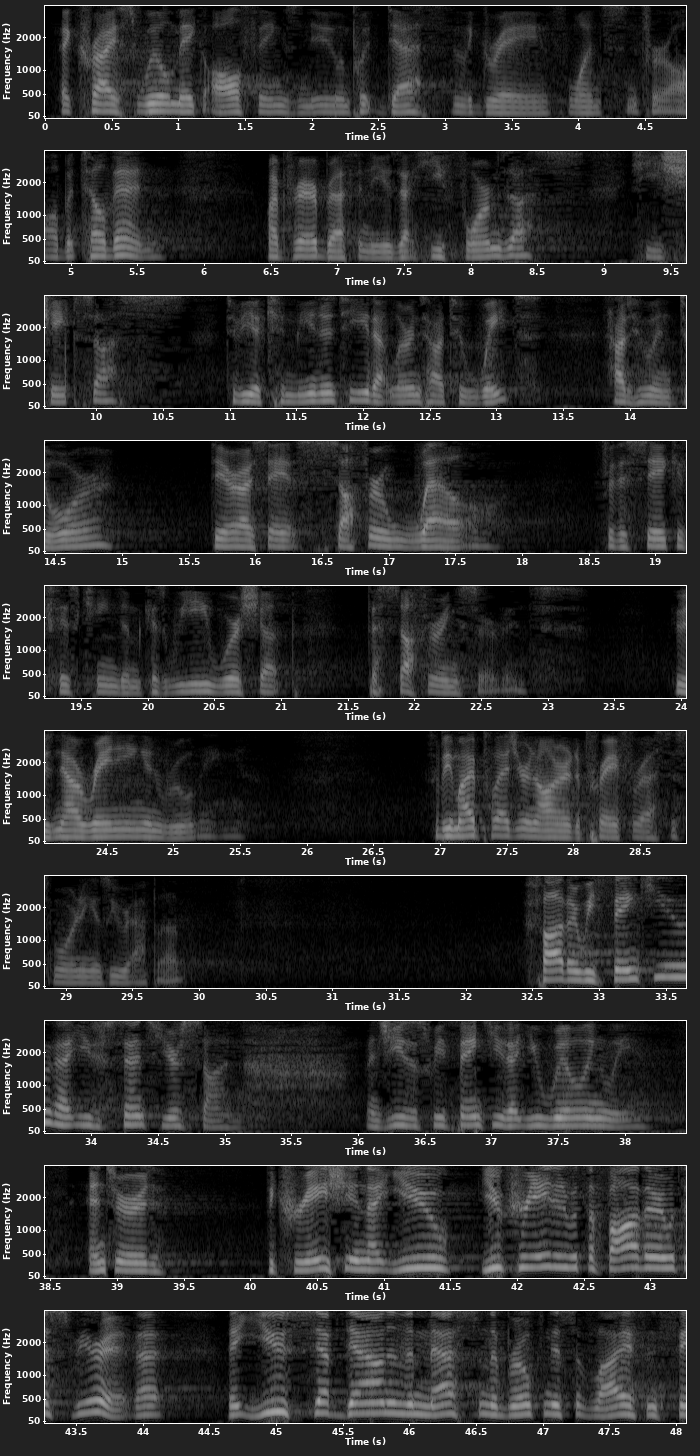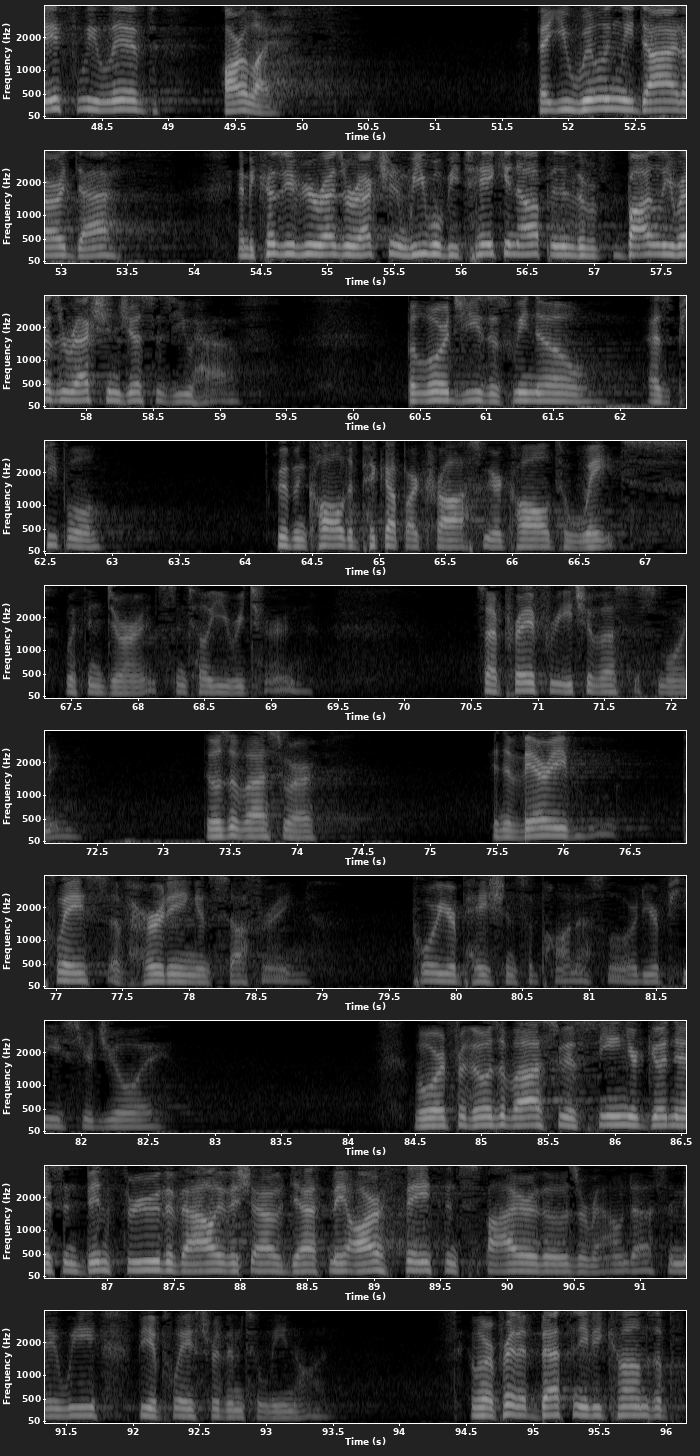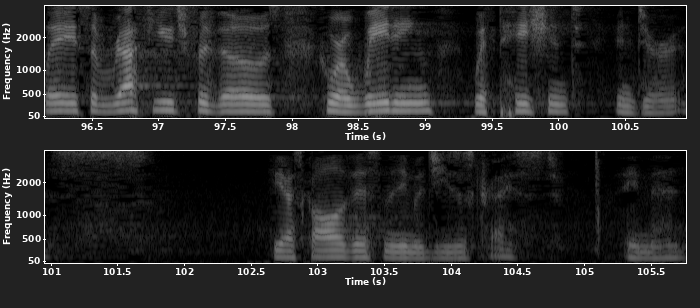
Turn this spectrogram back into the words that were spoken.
that Christ will make all things new and put death in the grave once and for all. But till then, my prayer, Bethany, is that he forms us, he shapes us to be a community that learns how to wait, how to endure, dare I say it, suffer well for the sake of his kingdom, because we worship the suffering servant who is now reigning and ruling. So be my pleasure and honor to pray for us this morning as we wrap up. Father, we thank you that you've sent your Son. And Jesus, we thank you that you willingly entered the creation that you, you created with the Father and with the Spirit, that, that you stepped down in the mess and the brokenness of life and faithfully lived our life. That you willingly died our death. And because of your resurrection, we will be taken up in the bodily resurrection just as you have. But Lord Jesus, we know as people who have been called to pick up our cross, we are called to wait with endurance until you return. So I pray for each of us this morning. Those of us who are in a very place of hurting and suffering, pour your patience upon us, Lord, your peace, your joy. Lord, for those of us who have seen your goodness and been through the valley of the shadow of death, may our faith inspire those around us, and may we be a place for them to lean on. And Lord, I pray that Bethany becomes a place of refuge for those who are waiting with patient endurance. We ask all of this in the name of Jesus Christ. Amen.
